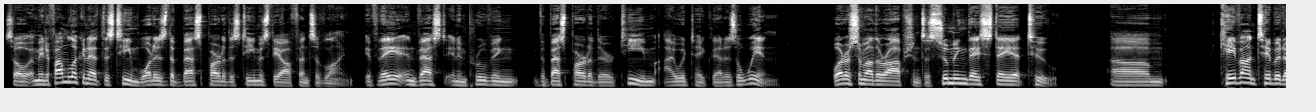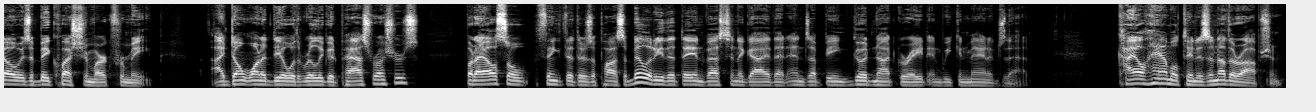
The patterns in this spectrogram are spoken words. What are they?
So, I mean, if I'm looking at this team, what is the best part of this team? Is the offensive line. If they invest in improving the best part of their team, I would take that as a win. What are some other options, assuming they stay at two? Um, Kayvon Thibodeaux is a big question mark for me. I don't want to deal with really good pass rushers, but I also think that there's a possibility that they invest in a guy that ends up being good, not great, and we can manage that. Kyle Hamilton is another option.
